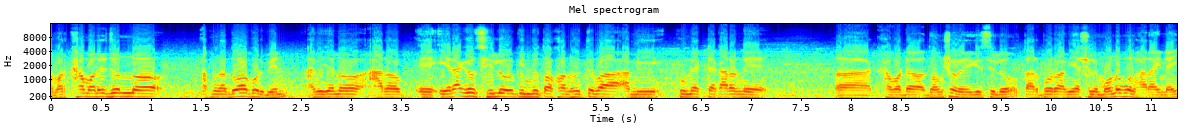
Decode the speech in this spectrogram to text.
আমার খামারের জন্য আপনারা দোয়া করবেন। আমি যেন আরও এর আগেও ছিল, কিন্তু তখন হয়তো বা আমি কোনো একটা কারণে খামারটা ধ্বংস হয়ে গেছিল। তারপর আমি আসলে মনোবল হারাই নাই,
